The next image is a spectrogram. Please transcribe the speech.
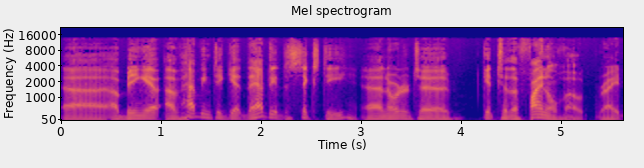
uh, of being of having to get they have to get to sixty uh, in order to get to the final vote, right?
